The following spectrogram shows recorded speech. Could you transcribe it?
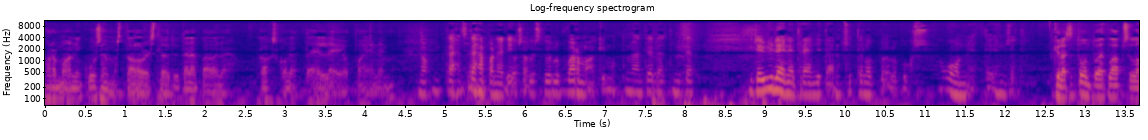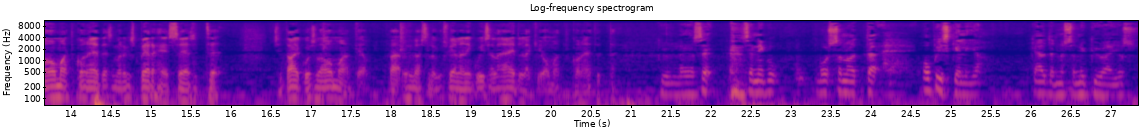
varmaan niin kuin useammasta taloudesta löytyy tänä päivänä kaksi konetta, ellei jopa enemmän. No, tähän, se... tähän paneeliin osallistuu varmaankin, mutta mä en tiedä, että miten, miten yleinen trendi tämä nyt sitten loppujen lopuksi on, että ihmiset... Kyllä se tuntuu, että lapsilla on omat koneet esimerkiksi perheissä ja sitten se sitten aikuisilla omat ja hyvässä lykyssä vielä niin kuin isällä ja äidilläkin omat koneet. Että... Kyllä, ja se, se niin kuin voisi sanoa, että opiskelija käytännössä nykyään, jos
